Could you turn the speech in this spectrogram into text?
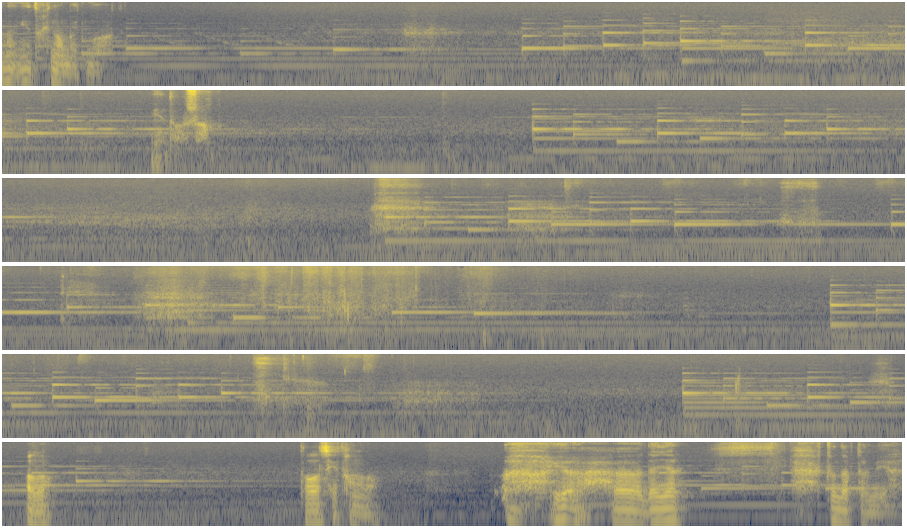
оно и отдохнем быть. Алло. Талас сейітханұлы иә ә, данияр. Тыңдап тұрмын иә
